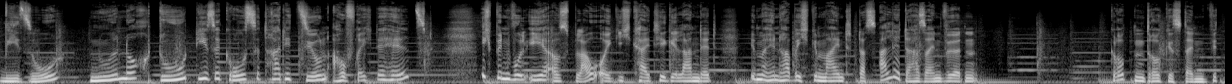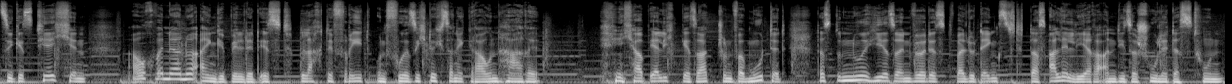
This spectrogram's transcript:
wieso nur noch du diese große Tradition aufrechterhältst? Ich bin wohl eher aus Blauäugigkeit hier gelandet. Immerhin habe ich gemeint, dass alle da sein würden. Gruppendruck ist ein witziges Tierchen, auch wenn er nur eingebildet ist, lachte Fred und fuhr sich durch seine grauen Haare. Ich habe ehrlich gesagt schon vermutet, dass du nur hier sein würdest, weil du denkst, dass alle Lehrer an dieser Schule das tun.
